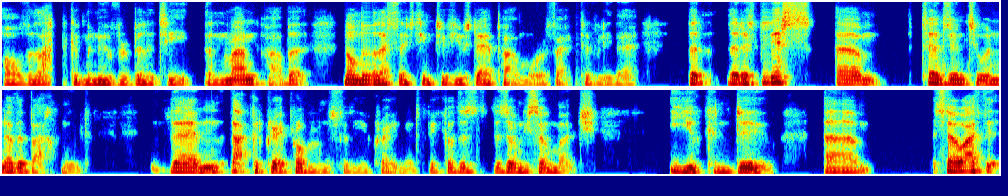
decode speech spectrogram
of lack of maneuverability and manpower, but nonetheless they seem to have used air power more effectively there. That that if this um, turns into another Bakhmut, then that could create problems for the Ukrainians because there's there's only so much you can do. Um, so I think,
